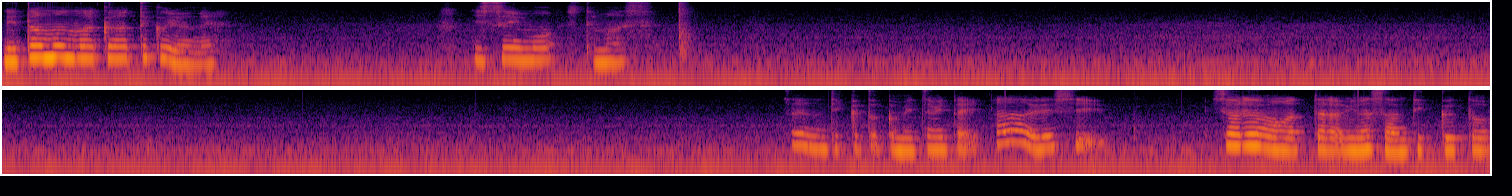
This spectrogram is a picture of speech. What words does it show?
ネタもなくなってくるよね。自炊もしてます。さやの TikTok めっちゃ見たい。ああ嬉しい。ショールーム終わったら皆さん TikTok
